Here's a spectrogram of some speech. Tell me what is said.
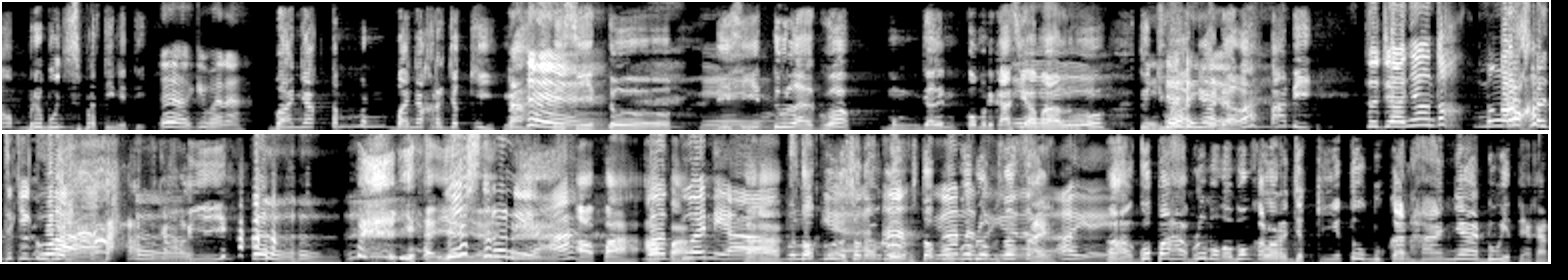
yang berbunyi seperti ini, Ti. eh, gimana? Banyak temen, banyak rezeki. Nah, di situ. Iya, Di iya. situlah gue menjalin komunikasi Iya, sama lu. Tujuannya adalah tadi. Tujuannya untuk mengeruk rezeki gua. Kali. Iya, iya, Justru iya. nih ya, Apa? buat apa? gue nih ya, Ah, stop dulu, ya. stop dulu, Ah, stop dulu. Gue belum gimana? selesai. Oh iya, iya. Ah, gue paham, lu mau ngomong kalau rezeki itu bukan hanya duit ya kan?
